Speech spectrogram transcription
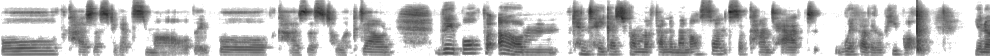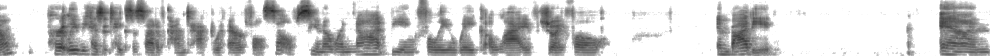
both cause us to get small. They both cause us to look down. They both um, can take us from a fundamental sense of contact with other people, you know? Partly because it takes us out of contact with our full selves. You know, we're not being fully awake, alive, joyful, embodied and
